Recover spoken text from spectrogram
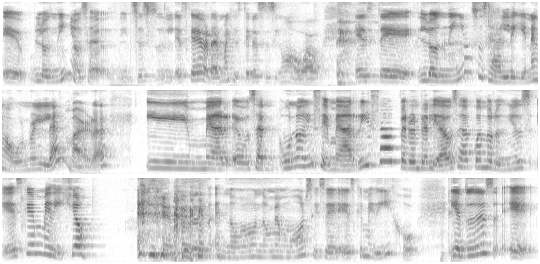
eh, los niños, o sea, es, es que de verdad el magisterio es así como, wow. Este, los niños, o sea, le llenan a uno el alma, ¿verdad? Y me da, o sea, uno dice, me da risa, pero en realidad, o sea, cuando los niños, es que me dijo. Entonces, no, no, mi amor, sí, se- es que me dijo. Y entonces, eh,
